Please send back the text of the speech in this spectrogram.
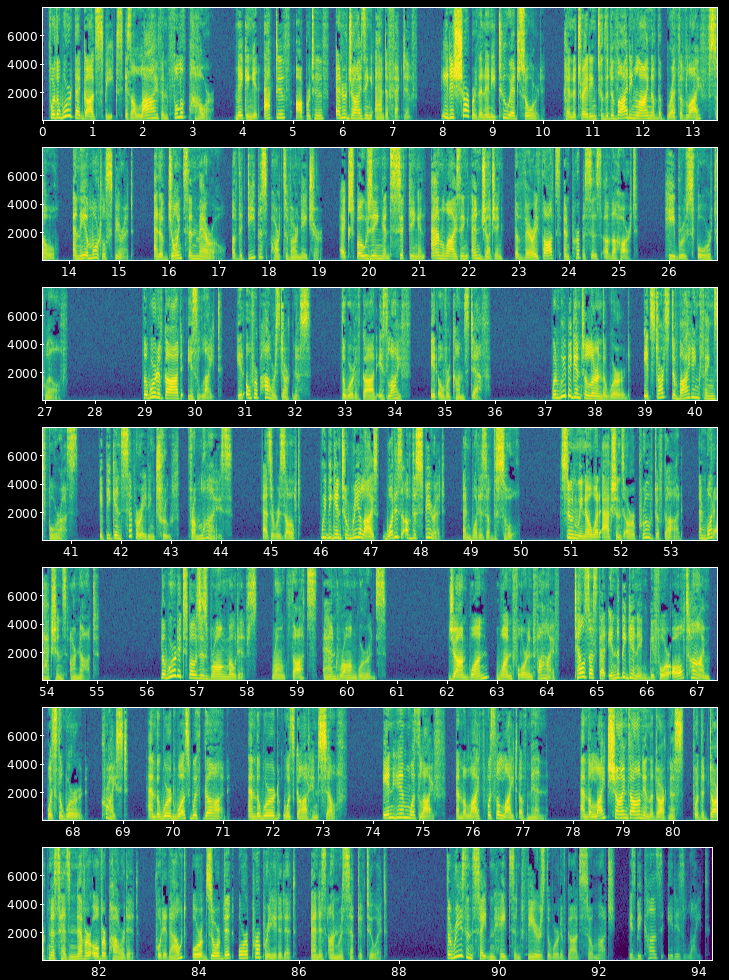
For the Word that God speaks is alive and full of power, making it active, operative, energizing, and effective. It is sharper than any two edged sword, penetrating to the dividing line of the breath of life, soul, and the immortal spirit, and of joints and marrow, of the deepest parts of our nature, exposing and sifting and analyzing and judging the very thoughts and purposes of the heart. Hebrews 4:12. The word of God is light. It overpowers darkness. The word of God is life. It overcomes death. When we begin to learn the word, it starts dividing things for us. It begins separating truth from lies. As a result, we begin to realize what is of the spirit and what is of the soul. Soon we know what actions are approved of God and what actions are not. The word exposes wrong motives, wrong thoughts, and wrong words. John 1 1 4 and 5 tells us that in the beginning, before all time, was the Word, Christ, and the Word was with God, and the Word was God Himself. In Him was life, and the life was the light of men. And the light shines on in the darkness, for the darkness has never overpowered it, put it out, or absorbed it, or appropriated it and is unreceptive to it. The reason Satan hates and fears the Word of God so much is because it is light.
